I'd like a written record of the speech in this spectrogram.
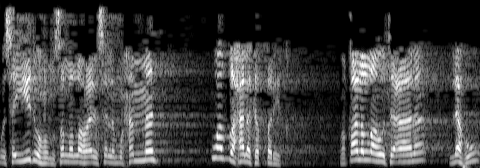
وسيدهم صلى الله عليه وسلم محمد وضح لك الطريق. وقال الله تعالى له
